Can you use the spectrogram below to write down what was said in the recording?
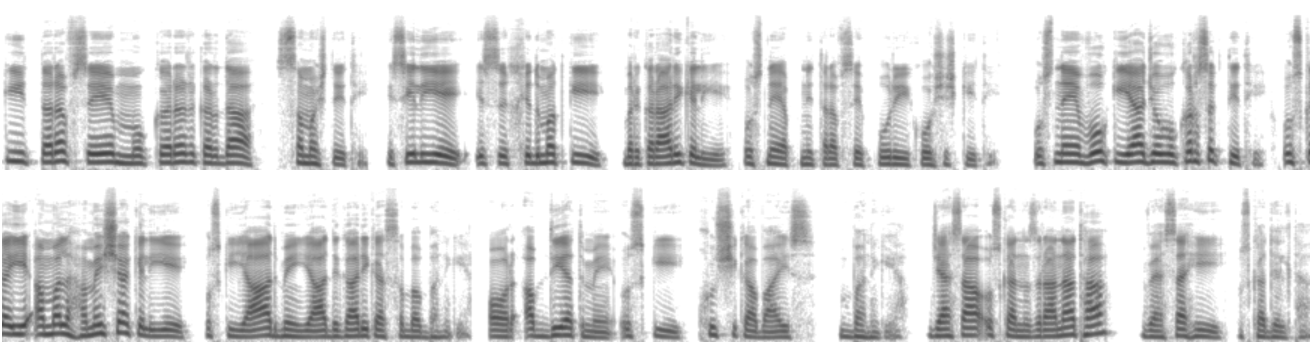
کی طرف سے مقرر کردہ سمجھتی تھی اسی لیے اس خدمت کی برقراری کے لیے اس نے اپنی طرف سے پوری کوشش کی تھی۔ اس نے وہ کیا جو وہ کر سکتی تھی۔ اس کا یہ عمل ہمیشہ کے لیے اس کی یاد میں یادگاری کا سبب بن گیا اور ابدیت میں اس کی خوشی کا باعث بن گیا۔ جیسا اس کا نذرانہ تھا، ویسا ہی اس کا دل تھا۔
